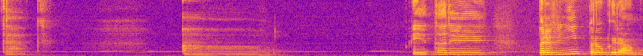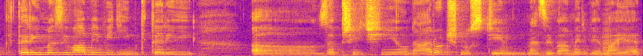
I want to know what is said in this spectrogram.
Tak. A je tady První program, který mezi vámi vidím, který uh, zapříčinil náročnosti mezi vámi dvěma, je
